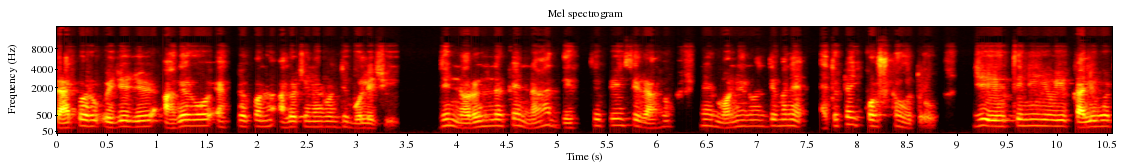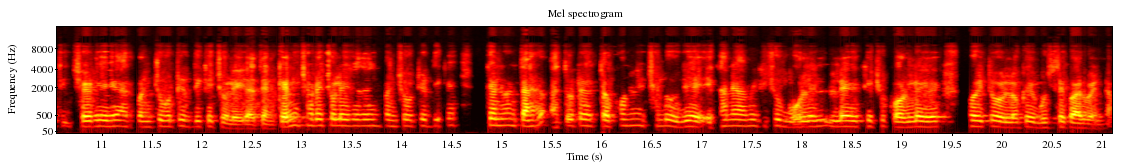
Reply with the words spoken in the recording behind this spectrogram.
তারপর ওই যে যে আগেরও একটা কোনো আলোচনার মধ্যে বলেছি যে নরেন্দ্রকে না দেখতে পেয়ে সে রামকৃষ্ণের মনের মধ্যে মানে এতটাই কষ্ট হতো যে তিনি ওই কালীবাটি ছেড়ে আর পঞ্চবটির দিকে চলে যেতেন। কেন ছেড়ে চলে যেতেন পঞ্চবটির দিকে? কেন তার এতটা তখন ছিল যে এখানে আমি কিছু বললে, কিছু করলে হয়তো লোকে বুঝতে পারবেন না।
